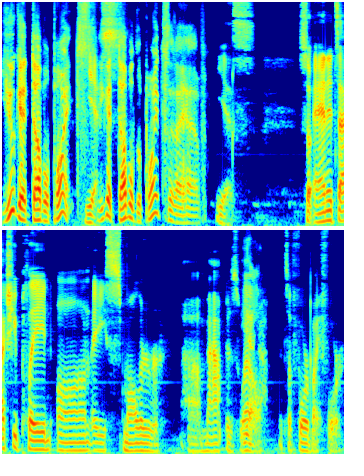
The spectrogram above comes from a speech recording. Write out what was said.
you get double points. Yes. You get double the points that I have. Yes. So and it's actually played on a smaller uh, map as well. Yeah. It's a four by four.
